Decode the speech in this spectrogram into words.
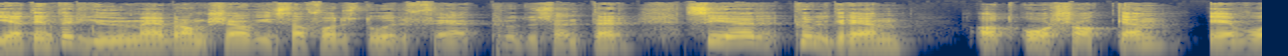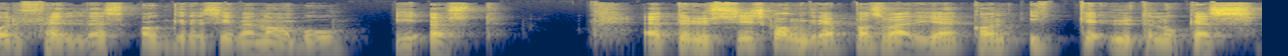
I et intervju med bransjeavisa for storfeprodusenter sier Kullgren at årsaken er vår felles aggressive nabo i øst. Et russisk angrep på Sverige kan ikke utelukkes,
